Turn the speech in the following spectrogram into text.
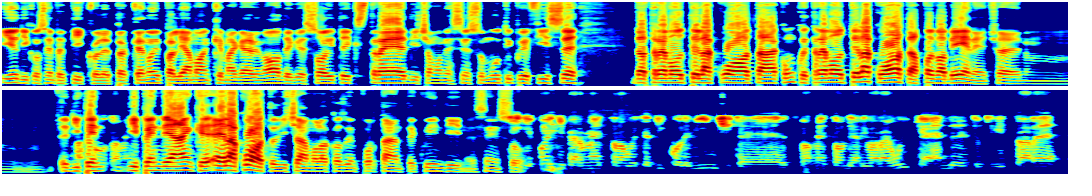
io dico sempre piccole perché noi parliamo anche magari no, delle solite X3, diciamo nel senso multiple fisse da tre volte la quota, comunque tre volte la quota, poi va bene, cioè, mh, dipende, dipende anche, è la quota diciamo la cosa importante, quindi nel senso... Sì, poi ti permettono queste piccole vincite, ti permettono di arrivare al weekend, di utilizzare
